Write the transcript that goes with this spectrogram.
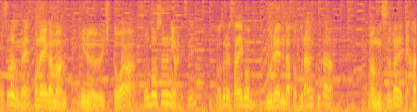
おそらくねこの映画まあ見る人は想像するにはですねおそらく最後ブレンダとフランクが、まあ、結ばれてハッ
